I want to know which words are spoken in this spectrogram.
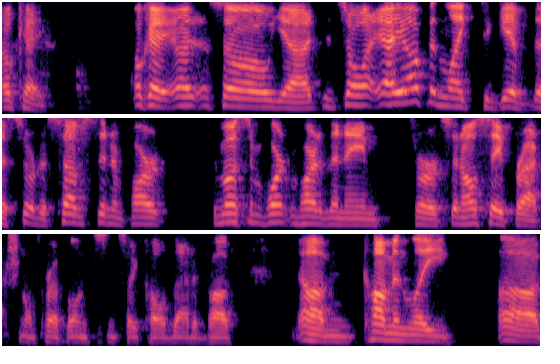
Okay. Okay. Uh, so yeah. So I, I, often like to give the sort of substantive part, the most important part of the name first, and I'll say fractional prevalence since I called that above. Um, commonly uh,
